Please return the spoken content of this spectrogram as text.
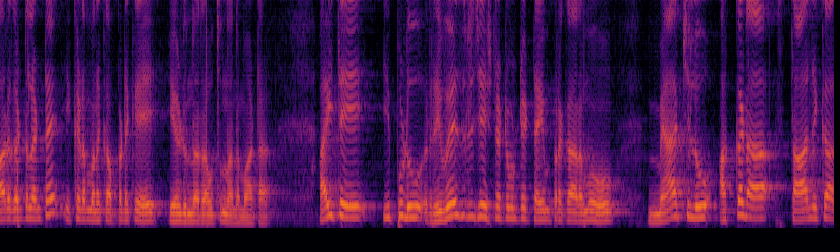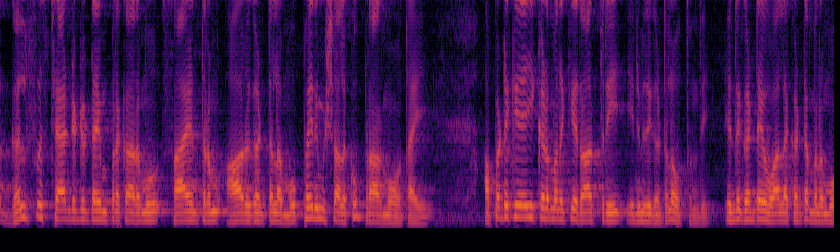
ఆరు గంటలంటే ఇక్కడ మనకు అప్పటికే ఏడున్నర అవుతుందన్నమాట. అయితే ఇప్పుడు రివైజ్డ్ చేసినటువంటి టైం ప్రకారము మ్యాచ్లు అక్కడ స్థానిక గల్ఫ్ స్టాండర్డ్ టైం ప్రకారము సాయంత్రం ఆరు గంటల ముప్పై నిమిషాలకు ప్రారంభమవుతాయి. అప్పటికే ఇక్కడ మనకి రాత్రి ఎనిమిది గంటలు అవుతుంది. ఎందుకంటే వాళ్ళకంటే మనము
